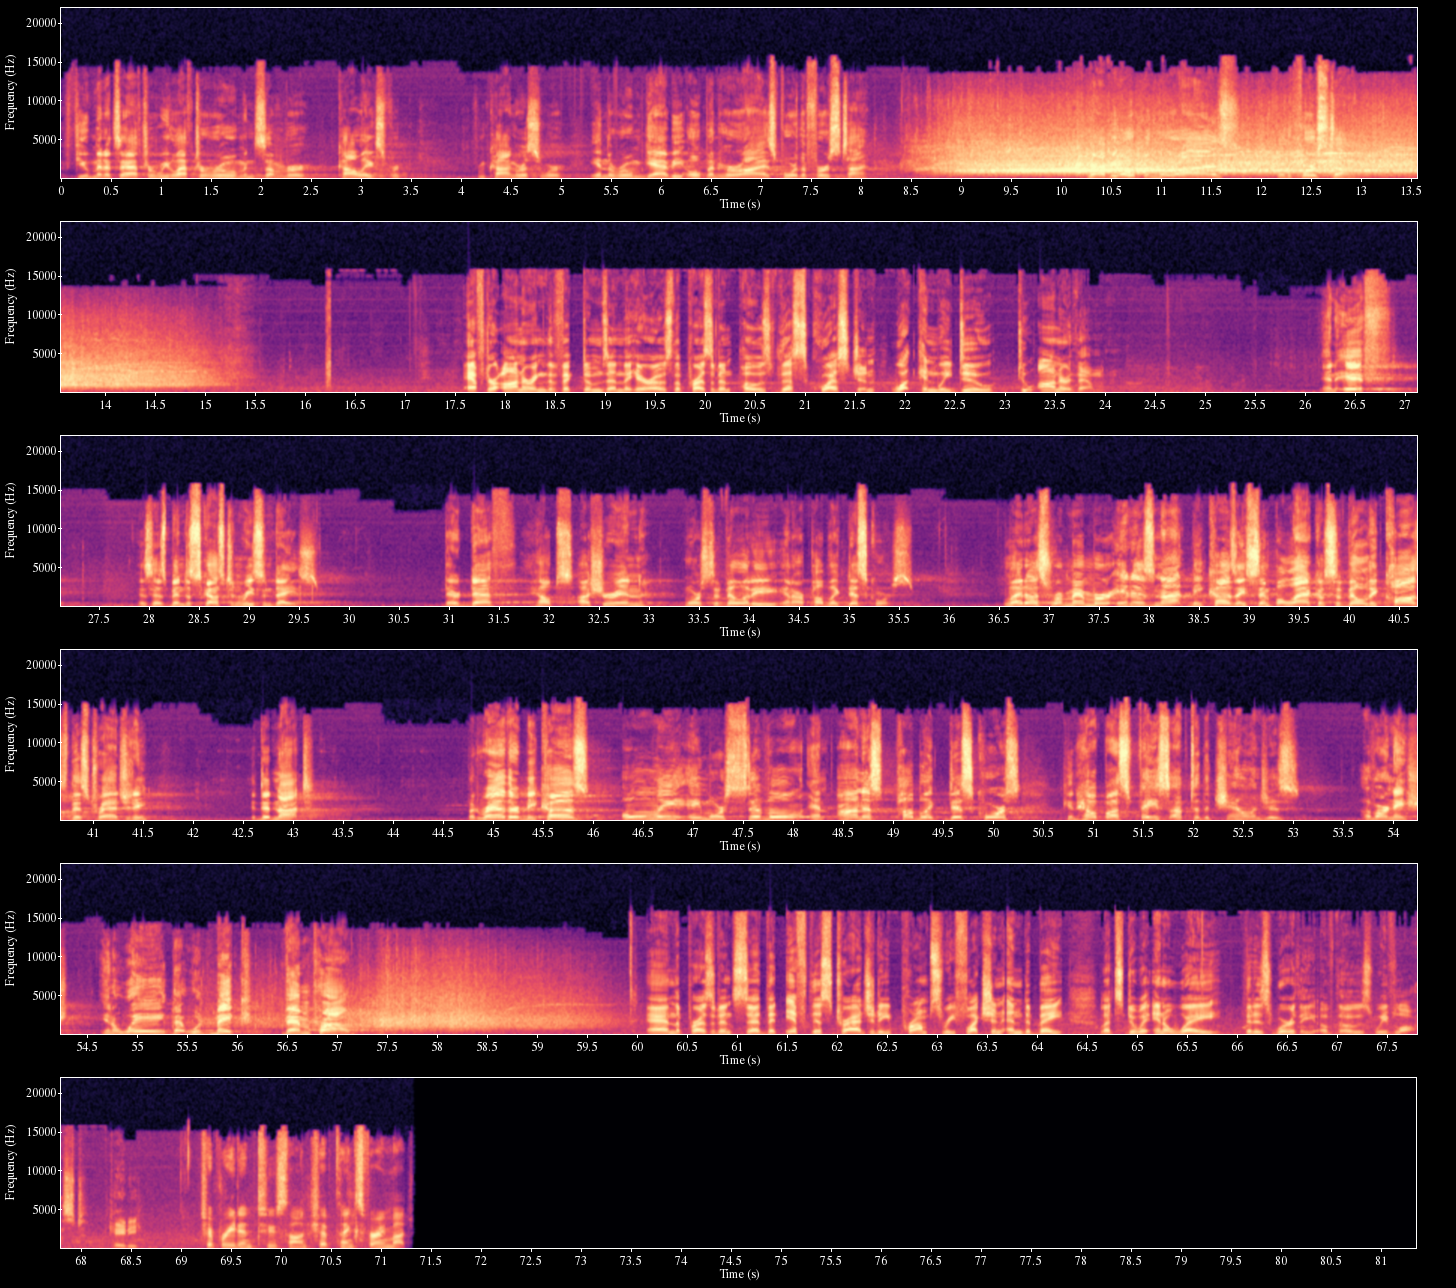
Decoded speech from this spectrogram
A few minutes after we left her room and some of her colleagues for, from Congress were in the room, Gabby opened her eyes for the first time. Gabby opened her eyes for the first time. After honoring the victims and the heroes, the president posed this question What can we do to honor them? And if, as has been discussed in recent days, their death helps usher in more civility in our public discourse, let us remember it is not because a simple lack of civility caused this tragedy. It did not. But rather because only a more civil and honest public discourse can help us face up to the challenges of our nation in a way that would make them proud. And the president said that if this tragedy prompts reflection and debate, let's do it in a way that is worthy of those we've lost. Katie? Chip Reid in Tucson. Chip, thanks very much.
